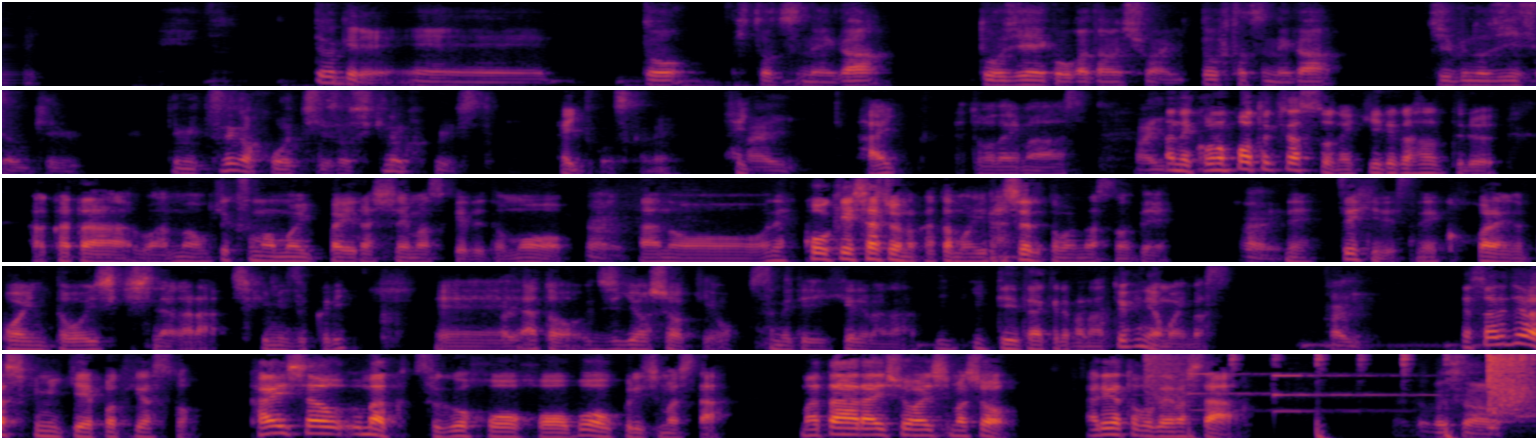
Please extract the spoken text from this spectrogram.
というわけで、えーっと、一つ目が同時並行型の手話と、二つ目が自分の人生を受ける。で、三つ目が法治組織の確立と。はいいうところですかね。はいはい。はい、ありがとうございます。はいなんで、このポッドキャストをね、聞いてくださってる方は、まあ、お客様もいっぱいいらっしゃいますけれども、はい。あのね、後継社長の方もいらっしゃると思いますので、はい。ね、ぜひですね、ここら辺のポイントを意識しながら、仕組み作り、えーはいあと事業承継を進めていければな、い言っていただければなというふうに思います。はい。でそれでは、仕組み系ポッドキャスト、会社をうまく継ぐ方法をお送りしました。また来週お会いしましょう。ありがとうございました。ありがとうございました。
